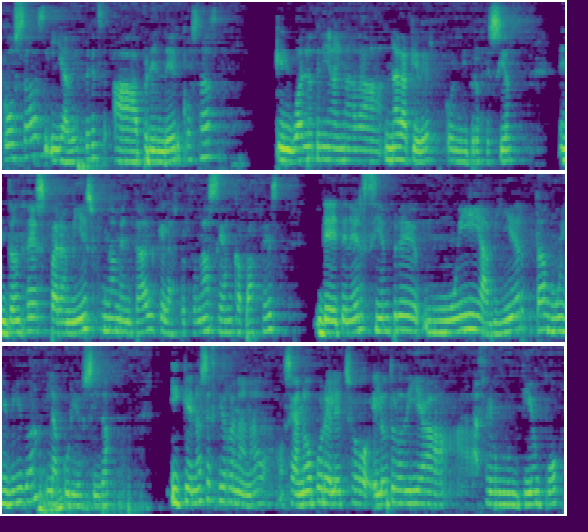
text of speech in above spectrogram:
cosas y a veces a aprender cosas que igual no tenían nada, nada que ver con mi profesión. Entonces, para mí es fundamental que las personas sean capaces de tener siempre muy abierta, muy viva la curiosidad y que no se cierren a nada. O sea, no por el hecho, el otro día, hace un tiempo,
